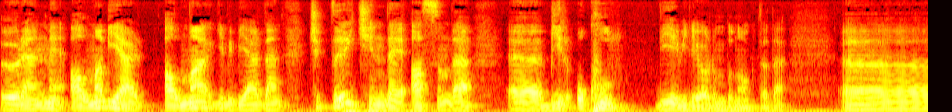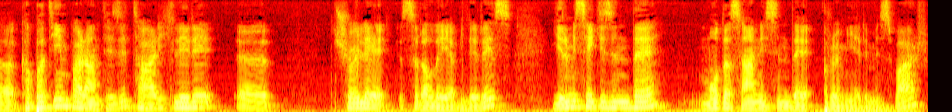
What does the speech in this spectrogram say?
öğrenme, alma bir yer, alma gibi bir yerden çıktığı için de aslında e, bir okul diyebiliyorum bu noktada. E, kapatayım parantezi. Tarihleri e, şöyle sıralayabiliriz. 28'inde moda sahnesinde premierimiz var.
